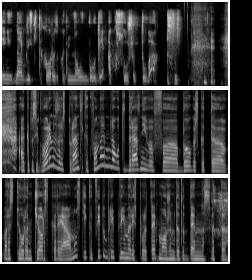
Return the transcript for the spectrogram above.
едни от най-близките хора, за които много им благодаря, ако слушат това. А като си говорим за ресторанти, какво най-много те дразни в българската ресторантьорска реалност и какви добри примери според теб можем да дадем на света?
